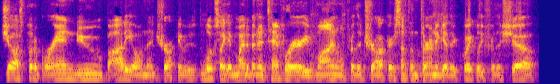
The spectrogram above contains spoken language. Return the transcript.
just put a brand new body on that truck. It was, looks like it might have been a temporary vinyl for the truck or something thrown together quickly for the show,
